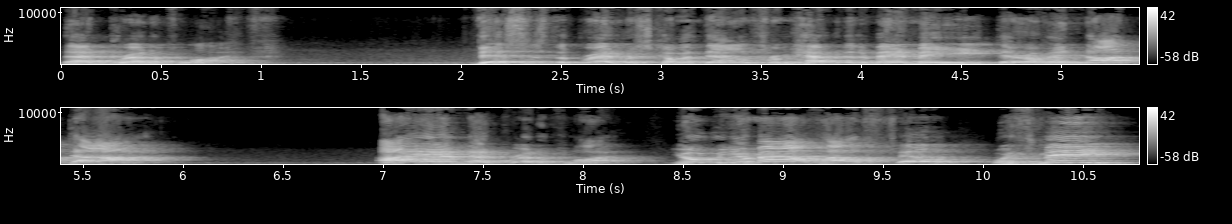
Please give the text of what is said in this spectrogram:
that bread of life. This is the bread which cometh down from heaven, that a man may eat thereof and not die. I am that bread of life. You open your mouth, I'll fill it with me.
